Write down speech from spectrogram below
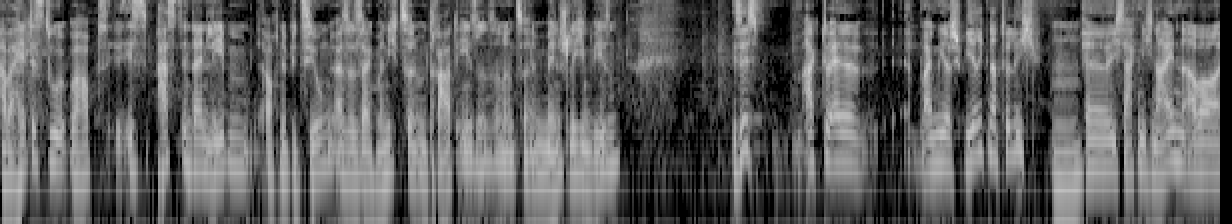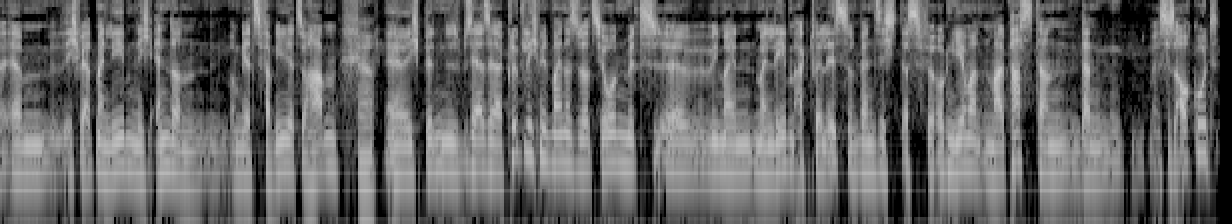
Aber hättest du überhaupt, ist, passt in dein Leben auch eine Beziehung, also sag ich mal nicht zu einem Drahtesel, sondern zu einem menschlichen Wesen? Es ist aktuell bei mir schwierig natürlich. Mhm. Äh, ich sage nicht nein, aber ähm, ich werde mein Leben nicht ändern, um jetzt Familie zu haben. Ja. Äh, ich bin sehr, sehr glücklich mit meiner Situation, mit äh, wie mein, mein Leben aktuell ist. Und wenn sich das für irgendjemanden mal passt, dann, dann ist es auch gut.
